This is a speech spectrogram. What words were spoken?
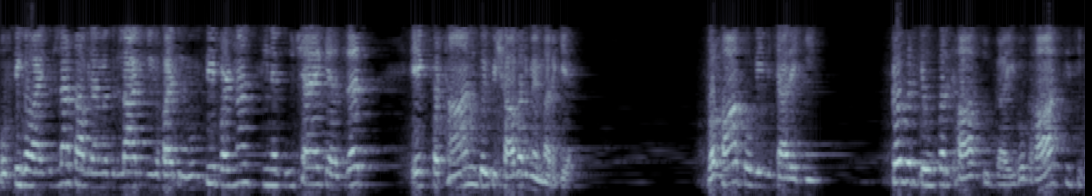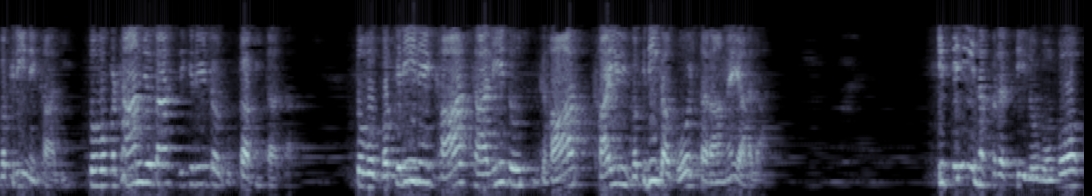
مفتی قواعد اللہ صاحب رحمۃ اللہ کی قواعد المفتی پڑھنا، کسی نے پوچھا ہے کہ حضرت ایک پٹھان کوئی پشاور میں مر گیا۔ وفات ہو گئی بیچارے کی۔ قبر کے اوپر گھاس اگ گئی وہ گھاس کسی بکری نے کھا لی۔ تو وہ پٹھان جو تھا، سگریٹ اور گٹکا پیتا تھا۔ تو وہ بکری نے گھاس کھا لی تو اس گھاس کھائی ہوئی بکری کا گوشت حرام ہے یا حلال؟ اتنی نفرت تھی لوگوں کو،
